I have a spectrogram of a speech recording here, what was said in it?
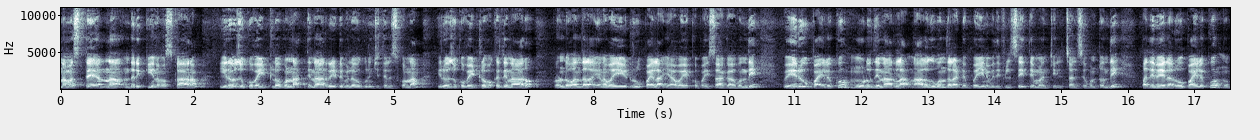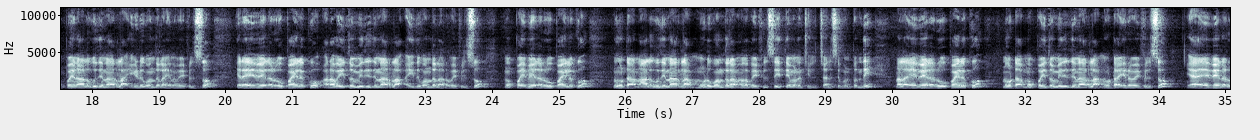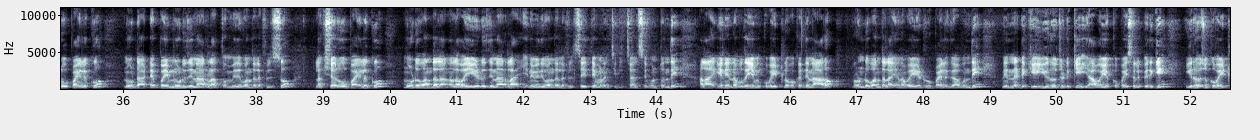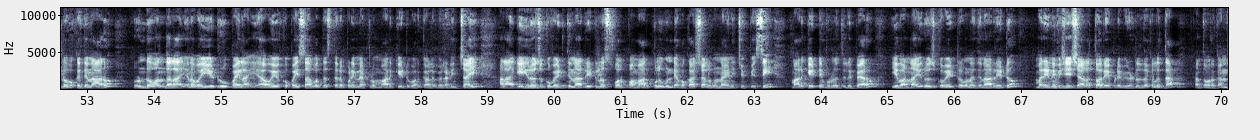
నమస్తే అన్న అందరికీ నమస్కారం. ఈరోజు కువైట్లో ఉన్న దినార్ రేటు విలువ గురించి తెలుసుకున్నాం. ఈరోజు కువైట్లో ఒక దినారు రెండు వందల ఎనభై ఏడు రూపాయల యాభై ఒక్క పైసాగా ఉంది. వెయ్యి రూపాయలకు మూడు దినార్ల నాలుగు వందల డెబ్బై ఎనిమిది ఫిల్స్ అయితే మనం చెల్లించాల్సి ఉంటుంది. పదివేల రూపాయలకు ముప్పై నాలుగు దినార్ల ఏడు వందల ఎనభై ఫిల్స్. ఇరవై వేల రూపాయలకు అరవై తొమ్మిది దినార్ల ఐదు వందల అరవై ఫిల్స్. ముప్పై వేల రూపాయలకు నూట నాలుగు దినార్ల మూడు వందల నలభై ఫిల్స్ అయితే మనం చెల్లించాల్సి ఉంటుంది. నలభై వేల రూపాయలకు నూట ముప్పై తొమ్మిది దినార్ల నూట ఇరవై ఫిల్స్ యాభై వేల రూపాయలకు నూట డెబ్బై మూడు దినార్ల తొమ్మిది వందల ఫిల్స్ లక్ష రూపాయలకు మూడు వందల నలభై ఏడు దినార్ల ఎనిమిది వందల ఫిల్స్ అయితే మనం చెల్లించాల్సి ఉంటుంది. అలాగే నిన్న ఉదయం కువైట్లో ఒక దినారు రెండు వందల ఎనభై ఏడు రూపాయలుగా ఉంది. నిన్నటికి ఈ రోజుటికి యాభై ఒక్క పైసలు పెరిగి ఈరోజు కువైట్లో ఒక దినారు రెండు వందల ఎనభై ఏడు రూపాయల యాభై ఒక్క పైసా వద్ద స్థిరపడినట్లు మార్కెట్ వర్గాలు వెల్లడించాయి. అలాగే ఈరోజు కువైట్ దినార్ రేటులో స్వల్ప మార్పులు ఉండే అవకాశాలు ఉన్నాయని చెప్పేసి మార్కెట్ నిపుణులు తెలిపారు. ఇవన్న ఈరోజు కువైట్లో ఉన్న దినార్ రేటు. మరిన్ని విశేషాలతో రేపటి వీడియోలో కలుద్దాం. అంతవరకు అందరూ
